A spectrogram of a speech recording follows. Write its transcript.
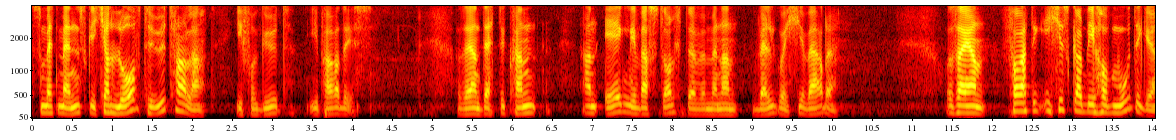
som et menneske ikke har lov til å uttale ifra Gud i paradis. Og sier han dette kan han egentlig være stolt over, men han velger å ikke være det. Og så sier han for at jeg ikke skal bli hovmodig,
